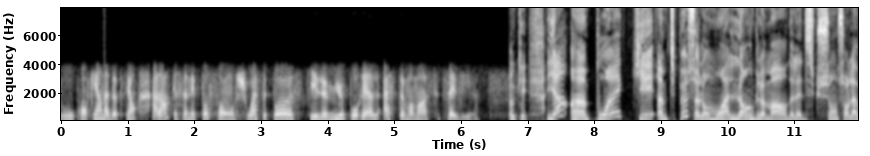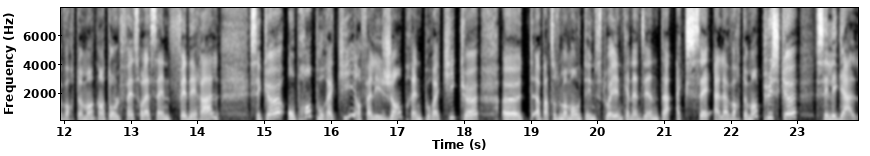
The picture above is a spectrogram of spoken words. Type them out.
ou confier en adoption, alors que ce n'est pas son choix, c'est pas ce qui est le mieux pour elle à ce moment-ci de sa vie. Là. OK. Il y a un point qui est un petit peu, selon moi, l'angle mort de la discussion sur l'avortement quand on le fait sur la scène fédérale. C'est que on prend pour acquis, enfin, les gens prennent pour acquis que euh, à partir du moment où tu es une citoyenne canadienne, tu as accès à l'avortement puisque c'est légal.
